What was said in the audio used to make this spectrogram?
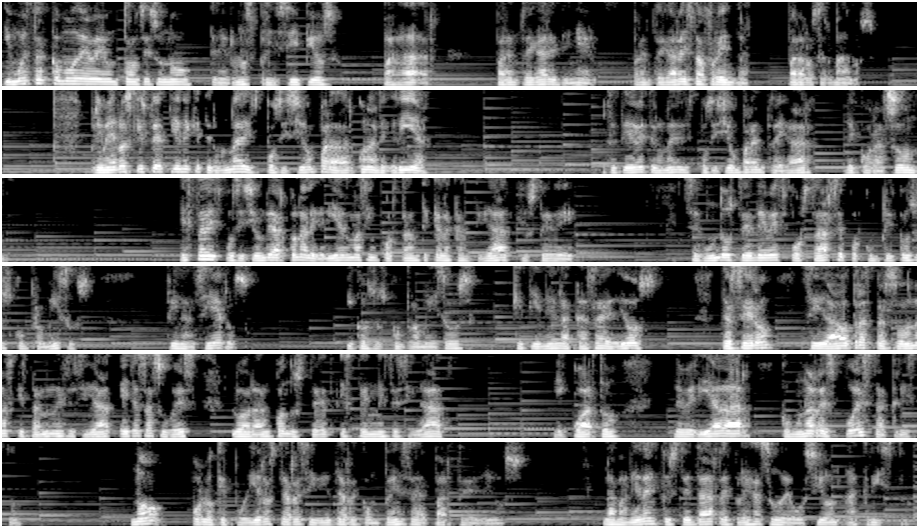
y muestra cómo debe entonces uno tener unos principios para dar, para entregar el dinero, para entregar esta ofrenda para los hermanos. Primero es que usted tiene que tener una disposición para dar con alegría, Usted debe tener una disposición para entregar de corazón. Esta disposición de dar con alegría es más importante que la cantidad que usted dé. Segundo, usted debe esforzarse por cumplir con sus compromisos financieros y con sus compromisos que tiene en la casa de Dios. Tercero, si da a otras personas que están en necesidad, ellas a su vez lo harán cuando usted esté en necesidad. Y cuarto, debería dar como una respuesta a Cristo, no por lo que pudiera usted recibir de recompensa de parte de Dios. La manera en que usted da refleja su devoción a Cristo.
